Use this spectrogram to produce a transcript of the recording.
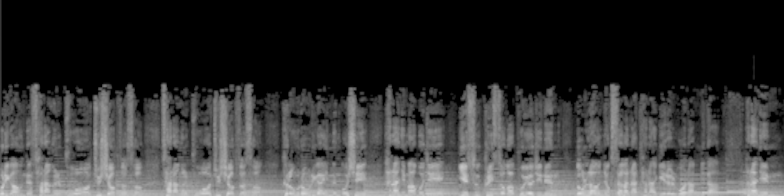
우리 가운데 사랑을 부어 주시옵소서. 사랑을 부어 주시옵소서. 그러므로 우리가 있는 곳이 하나님 아버지 예수 그리스도가 보여지는 놀라운 역사가 나타나기를 원합니다. 하나님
